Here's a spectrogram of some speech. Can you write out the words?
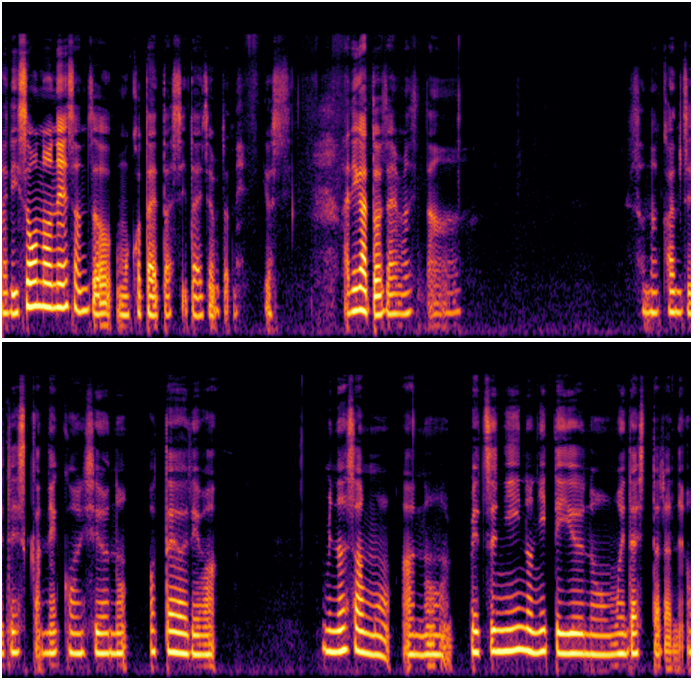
あ理想のお姉さん像も答えたし大丈夫だね。よし。ありがとうございました。そんな感じですかね今週のお便りは。皆さんもあの別にいいのにっていうのを思い出したらね教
